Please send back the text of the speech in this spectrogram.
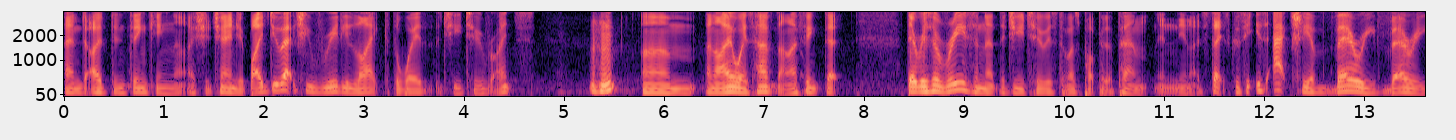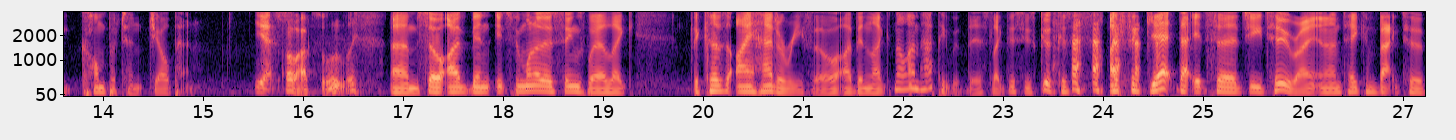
and I've been thinking that I should change it, but I do actually really like the way that the G2 writes. Mhm. Um, and I always have done. I think that there is a reason that the G2 is the most popular pen in the United States because it is actually a very, very competent gel pen. Yes. Oh, absolutely. Um, so I've been. It's been one of those things where like. Because I had a refill, I've been like, no, I'm happy with this. Like, this is good. Because I forget that it's a G2, right? And I'm taken back to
